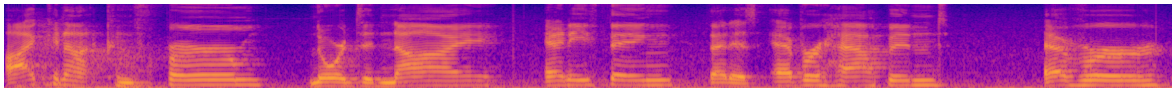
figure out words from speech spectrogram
I cannot confirm nor deny anything that has ever happened, ever,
